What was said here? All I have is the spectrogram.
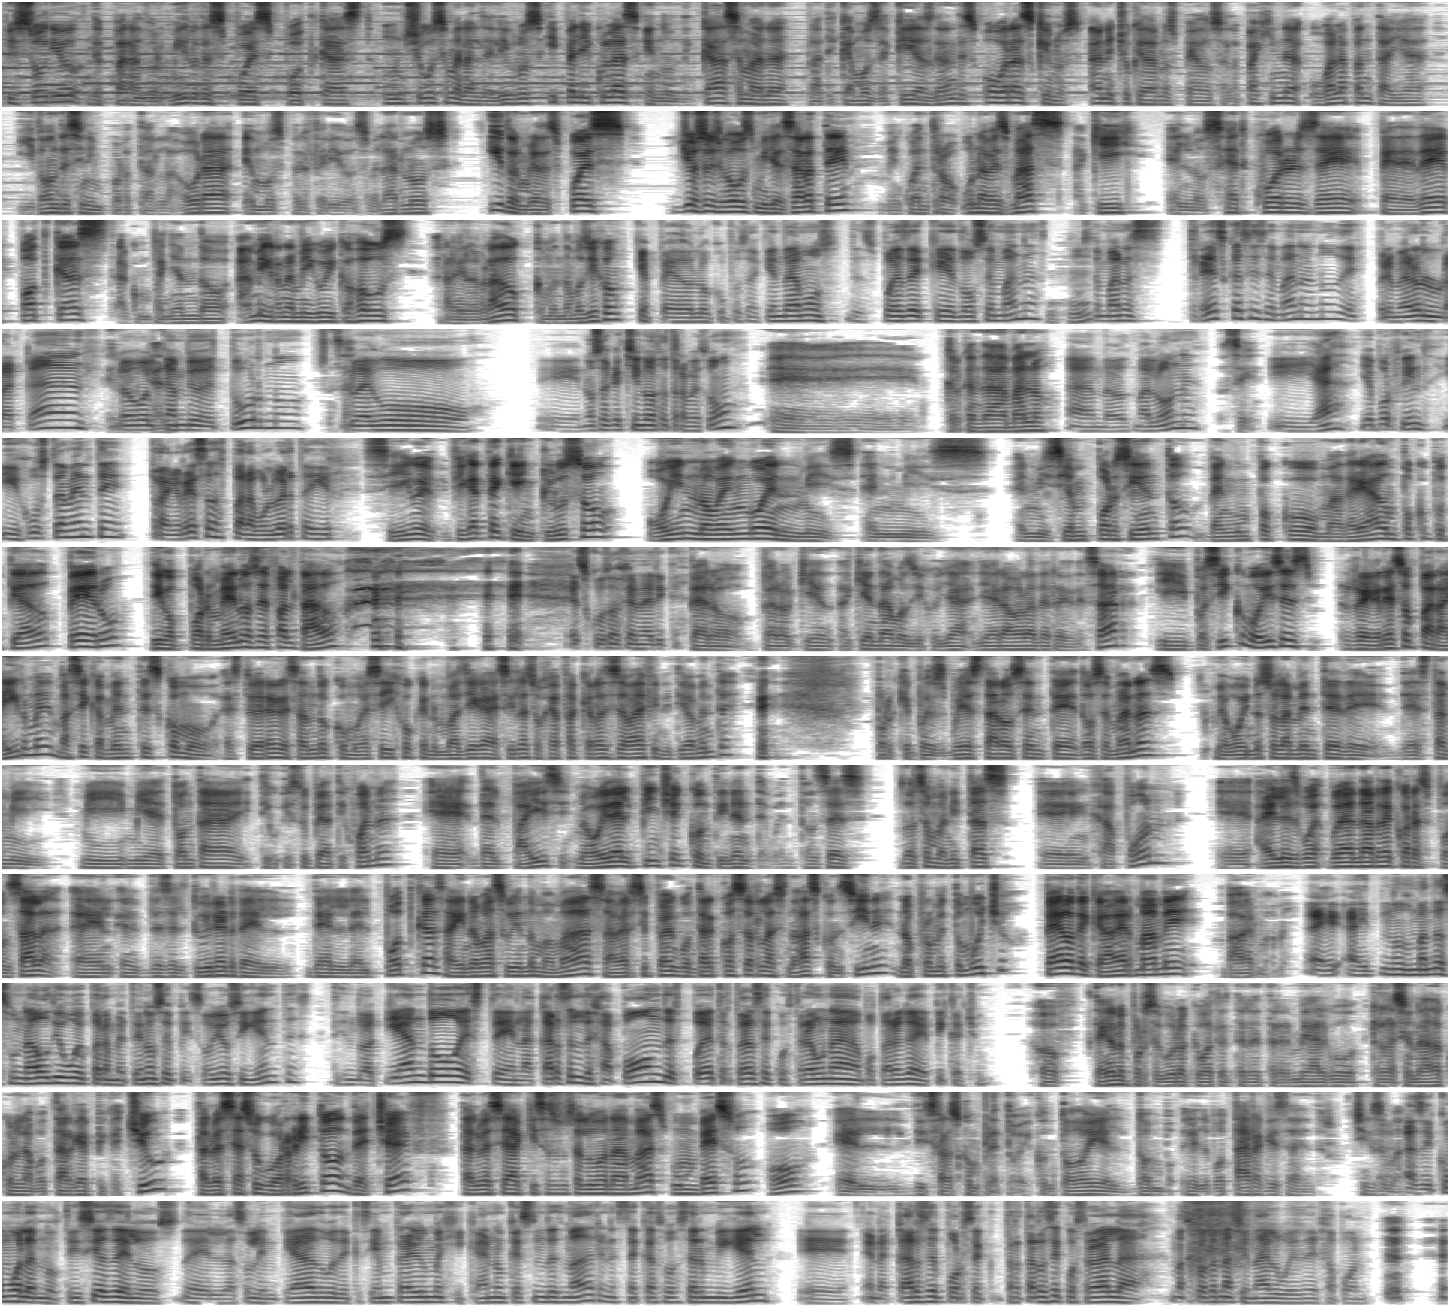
episodio de Para Dormir Después Podcast, un show semanal de libros y películas en donde cada semana platicamos de aquellas grandes obras que nos han hecho quedarnos pegados a la página o a la pantalla y donde sin importar la hora hemos preferido desvelarnos y dormir después. Yo soy su Miguel Zárate, me encuentro una vez más aquí en los headquarters de PDD Podcast, acompañando a mi gran amigo y co-host, Ramiro Alvarado. ¿Cómo andamos, viejo? ¿Qué pedo, loco? Pues aquí andamos después de que dos semanas, dos semanas, tres casi semanas, ¿no? De primero el huracán, El luego huracán. el cambio de turno, Exacto. luego eh, no sé qué chingados atravesó, Eh, creo que andaba malo. andabas malones Sí. y ya, ya por fin. Y justamente regresas para volverte a ir. Sí, güey. Fíjate que incluso hoy no vengo en mis, en mis, en mi 100%. Vengo un poco madreado, un poco puteado, pero digo, por menos he faltado. Excusa genérica. pero, pero aquí, aquí andamos, dijo, ya, ya era hora de regresar. Y pues sí, como dices, regreso para irme. Básicamente es como, estoy regresando como ese hijo que nomás llega a decirle a su jefa que ahora sí se va definitivamente. Porque pues voy a estar ausente dos semanas. Me voy no solamente de, de esta mi, mi, mi tonta y estúpida Tijuana, eh, del país, me voy del pinche continente, güey. Entonces, dos semanitas en Japón. Eh, ahí les voy, a andar de corresponsal eh, desde el Twitter del, del, del podcast, ahí nomás subiendo mamadas, a ver si puedo encontrar cosas relacionadas con cine. No prometo mucho, pero de que va a haber mame, va a haber mame. Ahí, ahí nos mandas un audio, güey, para meternos episodios siguientes. Diciendo, aquí ando este, en la cárcel de Japón después de tratar de secuestrar una botarga de Pikachu. Uf, ténganlo por seguro que voy a tratar de traerme algo relacionado con la botarga de Pikachu. Tal vez sea su gorrito de chef, tal vez sea quizás un saludo nada más, un beso o el disfraz completo, y con todo y el, don- el botarga que está adentro. Así como las noticias de los de las Olimpiadas, güey, de que siempre hay un mexicano que es un desmadre. En este caso va a ser Miguel, eh, en la cárcel por tratar de secuestrar a la mascota nacional, güey, de Japón.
